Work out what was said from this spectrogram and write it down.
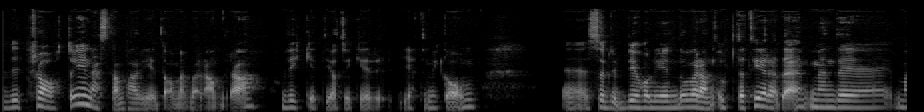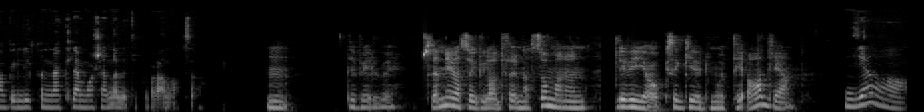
Vi pratar ju nästan varje dag med varandra, vilket jag tycker jättemycket om. Eh, Så vi håller ju ändå varandra uppdaterade, men det, man vill ju kunna klämma och känna lite på varandra också. Mm, det vill vi. Sen är jag så glad för den här sommaren blev jag också gudmor till Adrian. Ja,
